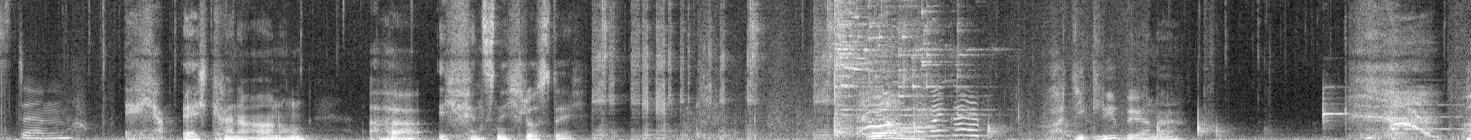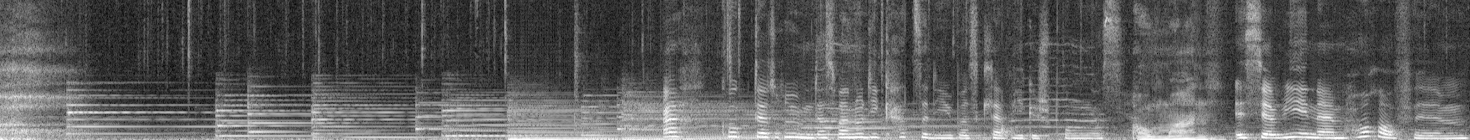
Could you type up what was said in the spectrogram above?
Das denn? Ich hab echt keine Ahnung, aber ich find's nicht lustig. Oh mein Gott! Boah, die Glühbirne. Ach, guck da drüben. Das war nur die Katze, die übers Klavier gesprungen ist. Oh Mann, Ist ja wie in einem Horrorfilm.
